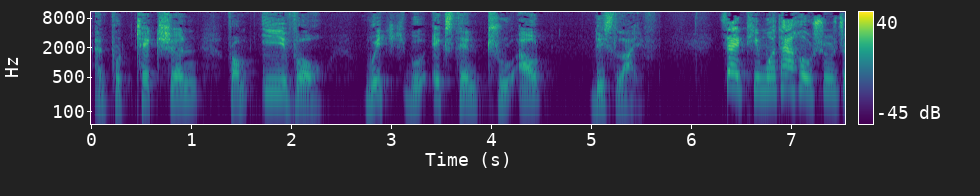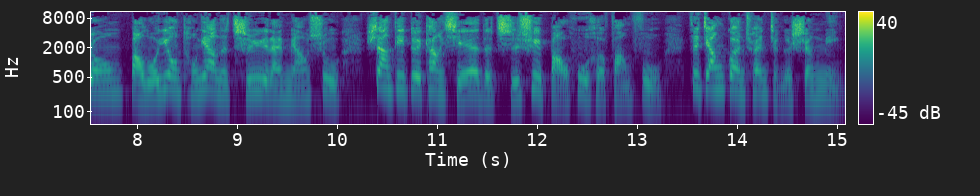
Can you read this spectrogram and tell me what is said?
and protection from evil, which will extend throughout this life. 在提摩太后书中，保罗用同样的词语来描述上帝对抗邪恶的持续保护和防护，这将贯穿整个生命。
